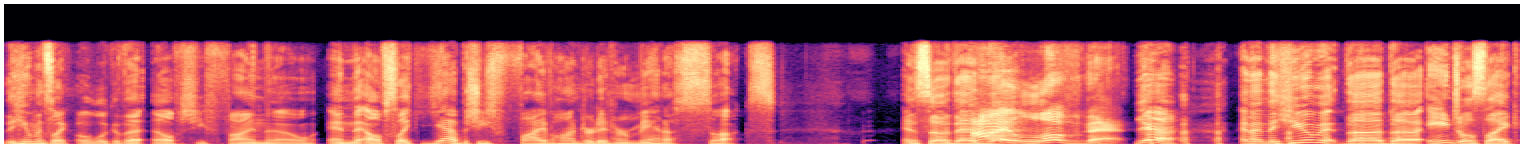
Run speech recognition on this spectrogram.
the human's like, oh look at that elf, she's fine though, and the elf's like, yeah, but she's 500 and her mana sucks. And so then I love that. yeah, and then the human, the the angel's like,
